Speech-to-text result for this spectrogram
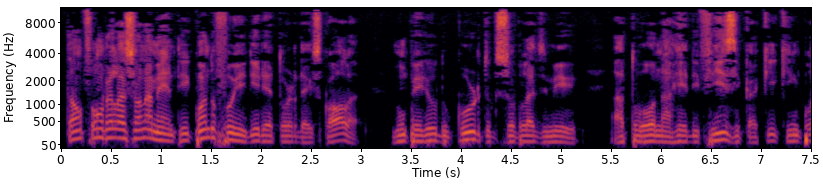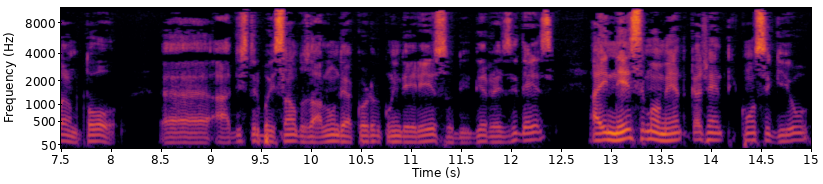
Então foi um relacionamento. E quando fui diretor da escola, num período curto que o Sr. Vladimir atuou na rede física aqui, que implantou eh, a distribuição dos alunos de acordo com o endereço de, de residência, aí nesse momento que a gente conseguiu,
